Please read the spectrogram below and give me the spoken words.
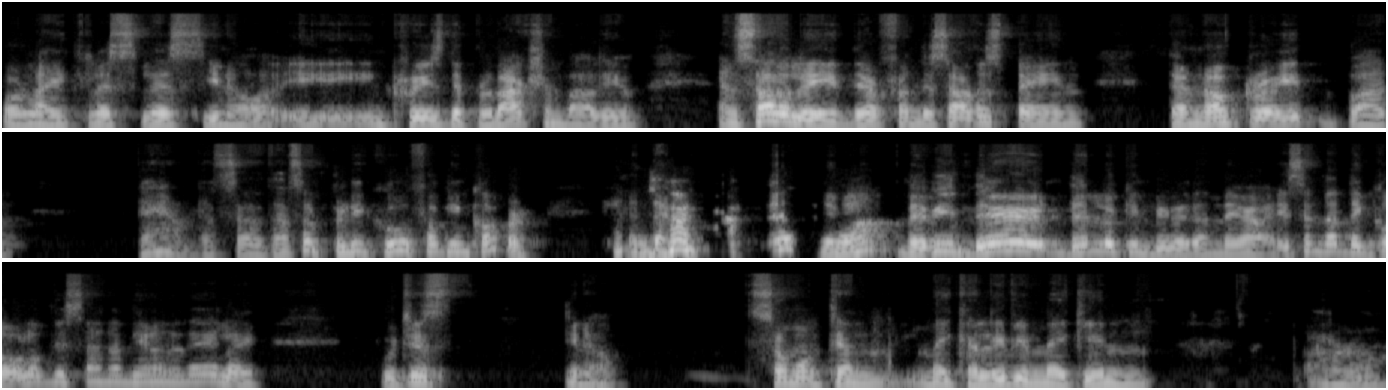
or like let's let's you know increase the production value. And suddenly they're from the south of spain. They're not great but damn that's a that's a pretty cool fucking cover you know maybe they're they're looking bigger than they are. Isn't that the goal of design at the end of the day? Like we just you know someone can make a living making i don't know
